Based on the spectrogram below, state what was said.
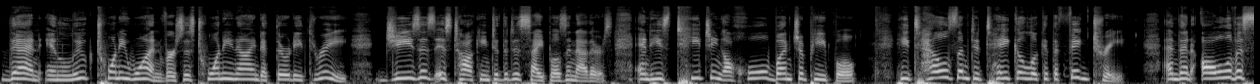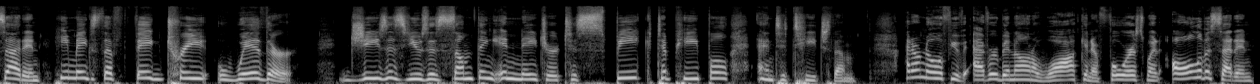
Then in Luke 21, verses 29 to 33, Jesus is talking to the disciples and others, and he's teaching a whole bunch of people. He tells them to take a look at the fig tree, and then all of a sudden, he makes the fig tree wither. Jesus uses something in nature to speak to people and to teach them. I don't know if you've ever been on a walk in a forest when all of a sudden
